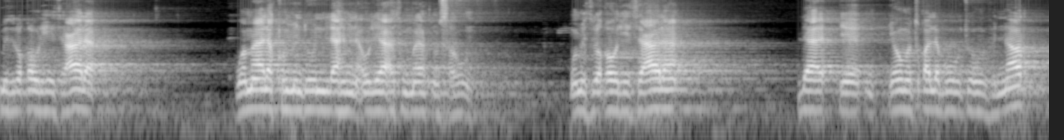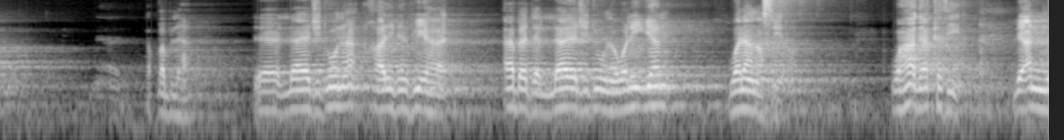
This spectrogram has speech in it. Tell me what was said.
مثل قوله تعالى وما لكم من دون الله من أولياء ثم لا تنصرون. ومثل قوله تعالى لا يوم تقلب وجوههم في النار قبلها. لا يجدون خالدا فيها أبدا. لا يجدون وليا ولا نصيرا. وهذا كثير لأن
